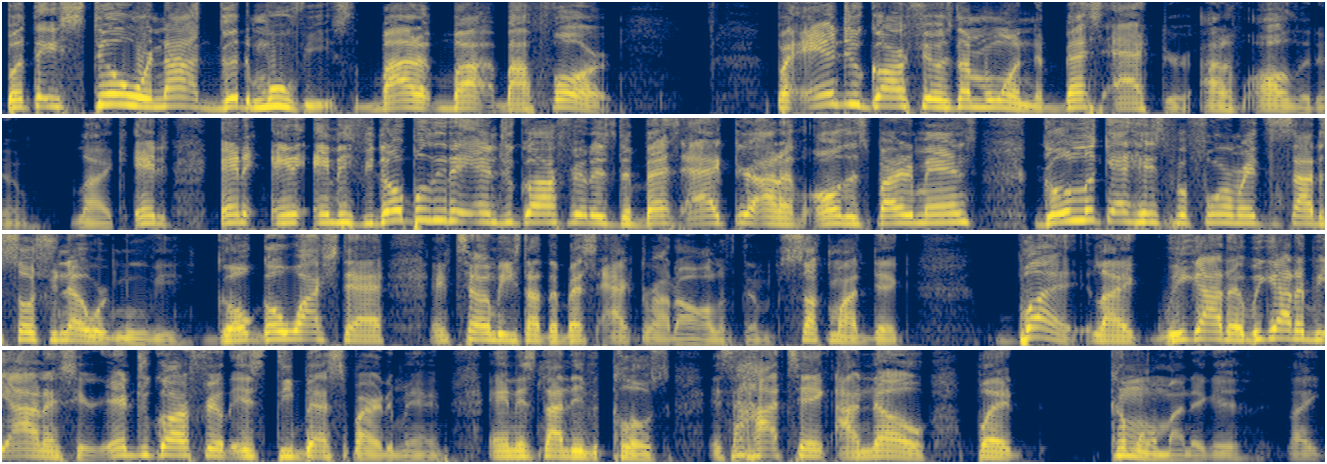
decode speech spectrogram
but they still were not good movies by, by, by far. But Andrew Garfield is number one, the best actor out of all of them. Like and, and and and if you don't believe that Andrew Garfield is the best actor out of all the Spider Mans, go look at his performance inside the Social Network movie. Go go watch that and tell me he's not the best actor out of all of them. Suck my dick. But like we gotta we gotta be honest here. Andrew Garfield is the best Spider Man, and it's not even close. It's a hot take, I know, but come on, my nigga. Like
